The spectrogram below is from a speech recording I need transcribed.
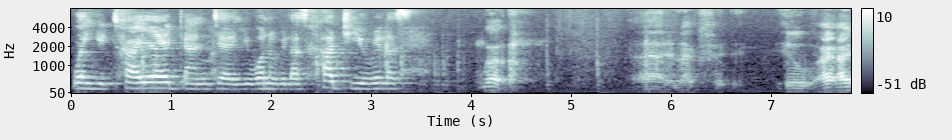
when you're tired and uh, you want to relax. How do you relax? Well, I relax. You, I, I,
